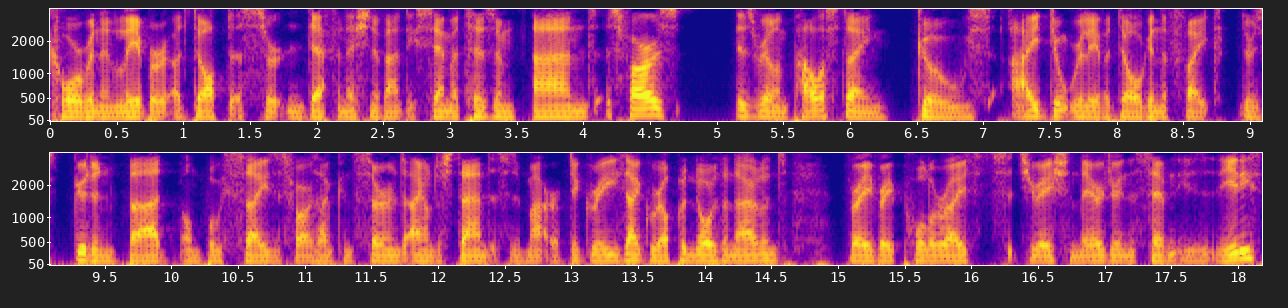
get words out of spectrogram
Corbyn and Labour adopt a certain definition of anti-Semitism. And as far as Israel and Palestine goes, I don't really have a dog in the fight. There's good and bad on both sides as far as I'm concerned. I understand it's a matter of degrees. I grew up in Northern Ireland. Very, very polarized situation there during the 70s and 80s.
